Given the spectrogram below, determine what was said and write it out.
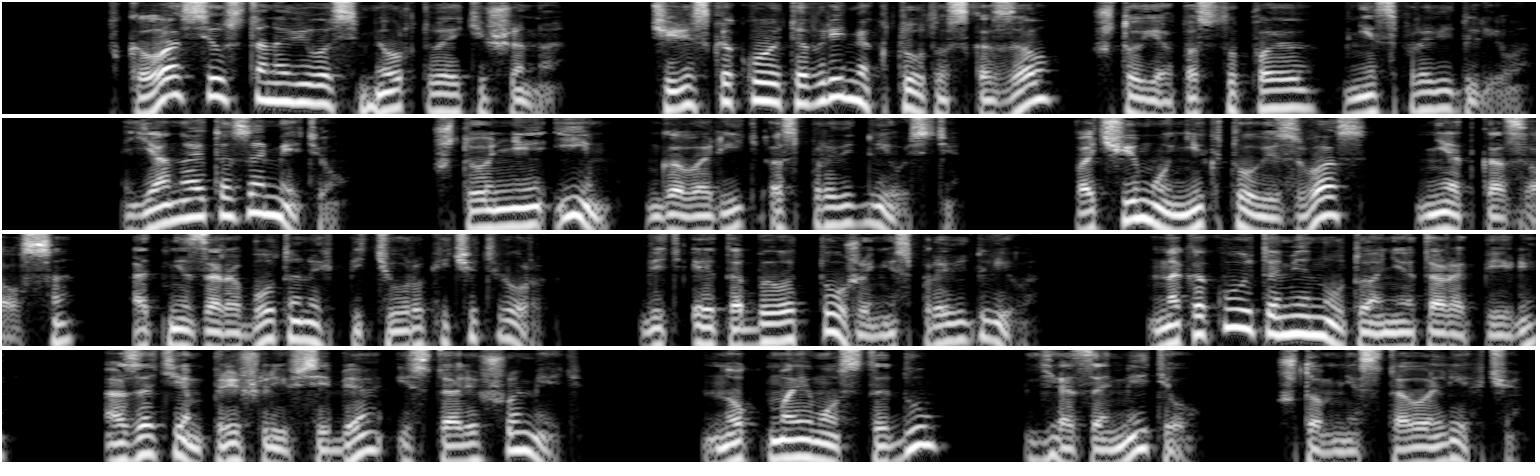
В классе установилась мертвая тишина. Через какое-то время кто-то сказал, что я поступаю несправедливо. Я на это заметил что не им говорить о справедливости. Почему никто из вас не отказался от незаработанных пятерок и четверок? Ведь это было тоже несправедливо. На какую-то минуту они оторопели, а затем пришли в себя и стали шуметь. Но к моему стыду я заметил, что мне стало легче.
